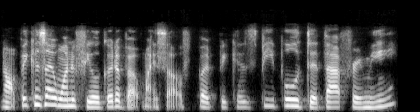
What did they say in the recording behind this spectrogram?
not because I want to feel good about myself, but because people did that for me.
